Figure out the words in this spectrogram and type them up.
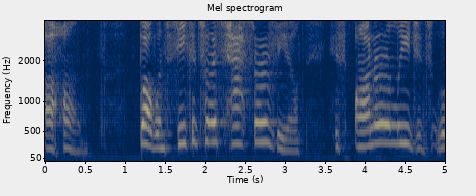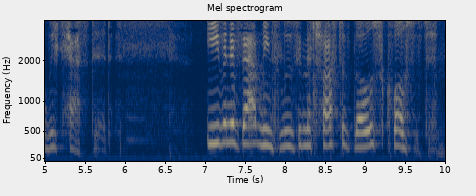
a home. But when secrets from his past are revealed, his honor and allegiance will be tested even if that means losing the trust of those closest to him,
